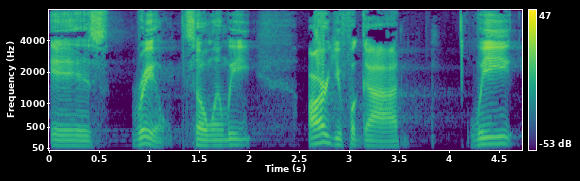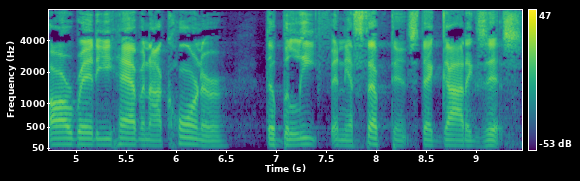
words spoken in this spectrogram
is real. So when we argue for God, we already have in our corner the belief and the acceptance that God exists.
